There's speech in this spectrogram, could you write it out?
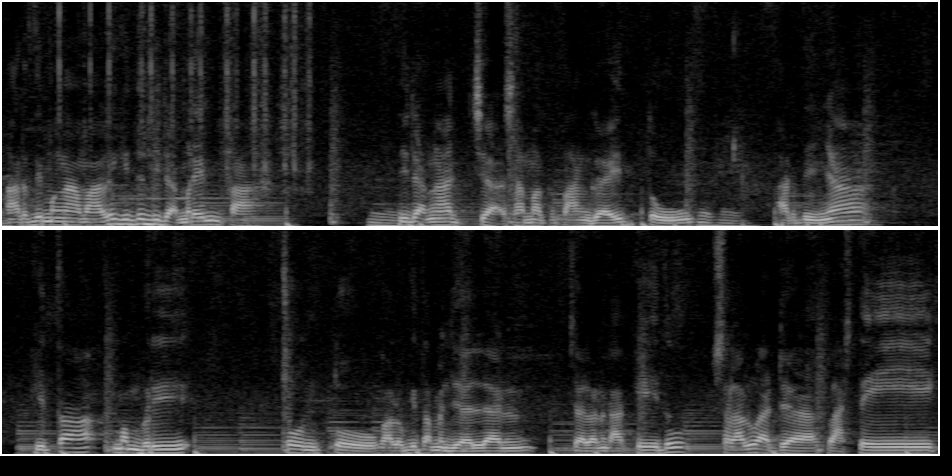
Arti mengawali itu tidak merintah, tidak ngajak sama tetangga itu. Artinya kita memberi contoh kalau kita menjalan jalan kaki itu selalu ada plastik,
